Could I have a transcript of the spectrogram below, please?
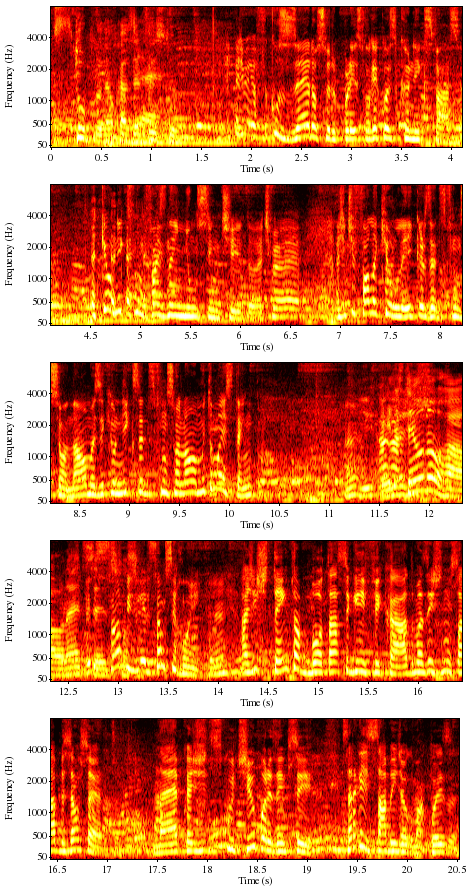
estupro, né? O caso dele foi estupro. Eu fico zero surpreso com qualquer coisa que o Knicks faça. Porque o Knicks não faz nenhum sentido. É, tipo, é- a gente fala que o Lakers é disfuncional, mas é que o Knicks é disfuncional há muito mais tempo. A- Eles a têm o gente- know-how, né? De Eles ser sabem, eles sabem ser ruim, né? A gente tenta botar significado, mas a gente não sabe se é o certo. Na época a gente discutiu, por exemplo, se. Será que eles sabem de alguma coisa?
